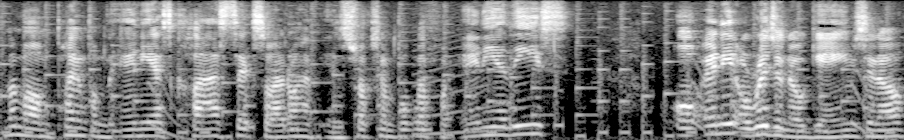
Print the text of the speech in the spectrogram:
Remember, I'm playing from the NES Classic, so I don't have instruction booklet for any of these. Or any original games, you know.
